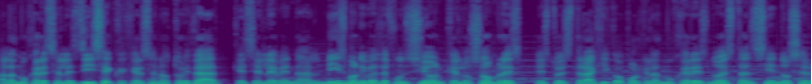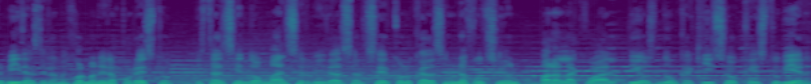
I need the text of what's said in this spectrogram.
A las mujeres se les dice que ejercen autoridad, que se eleven al mismo nivel de función que los hombres. Esto es trágico porque las mujeres no están siendo servidas de la mejor manera por esto, están siendo mal servidas al ser colocadas en una función para la cual Dios nunca quiso que estuvieran.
